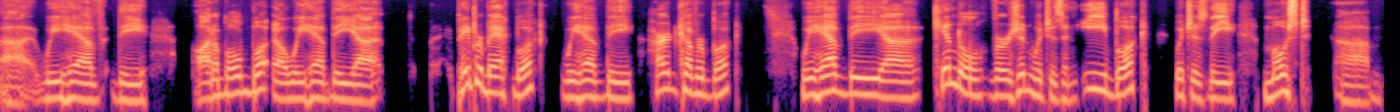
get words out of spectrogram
uh, we have the Audible book. Uh, we have the uh, paperback book. We have the hardcover book we have the uh, Kindle version, which is an e-book, which is the most um,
